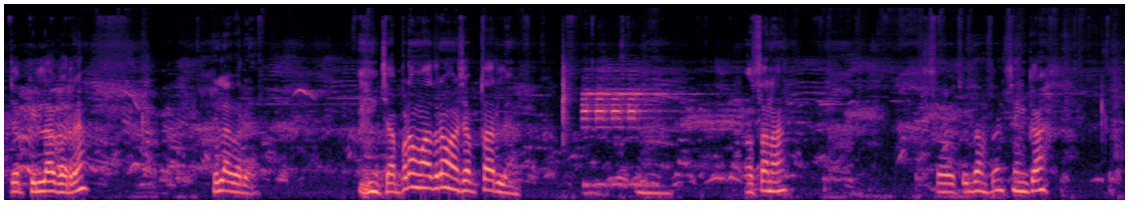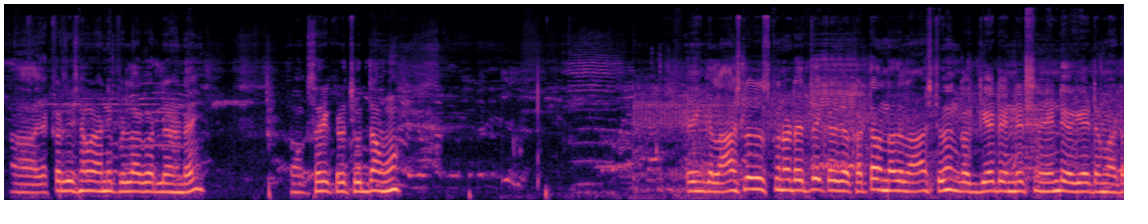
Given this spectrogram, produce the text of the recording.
ఇదే పిల్ల గొర్రె పిల్ల గొర్రె చెప్పడం మాత్రం వాళ్ళు చెప్తారులే ఉం. వస్తానా సో చూద్దాం ఫ్రెండ్స్ ఇంకా ఎక్కడ చూసినా కూడా అన్ని పిల్ల ఉన్నాయి ఒకసారి ఇక్కడ చూద్దాము. ఇంకా లాస్ట్లో చూసుకున్నట్టయితే ఇక్కడ కట్ట ఉంది అది లాస్ట్ ఇంకా గేట్ ఎండి ఎండి గేట్ అనమాట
